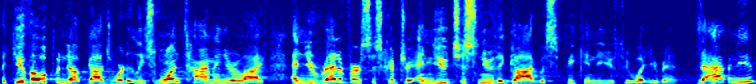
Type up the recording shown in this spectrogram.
like, you've opened up God's Word at least one time in your life and you read a verse of Scripture and you just knew that God was speaking to you through what you read? Does that happen to you?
